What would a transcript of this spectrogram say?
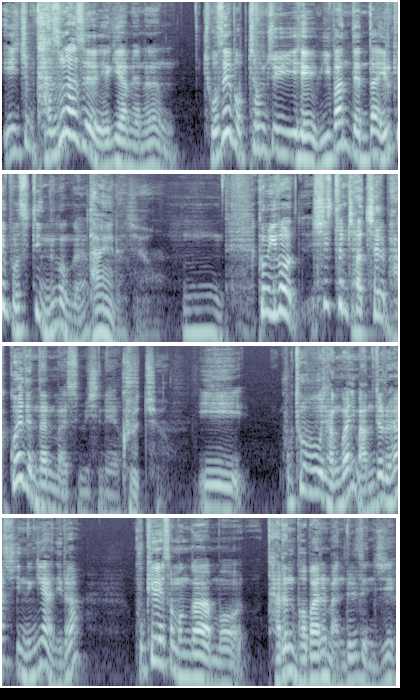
이 좀 단순하세요 얘기하면은 조세 법정주의에 위반된다 이렇게 볼 수도 있는 건가요? 당연하죠. 음, 그럼 이거 시스템 자체를 바꿔야 된다는 말씀이시네요. 그렇죠. 이 국토부 장관이 마음대로 할 수 있는 게 아니라 국회에서 뭔가 뭐 다른 법안을 만들든지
